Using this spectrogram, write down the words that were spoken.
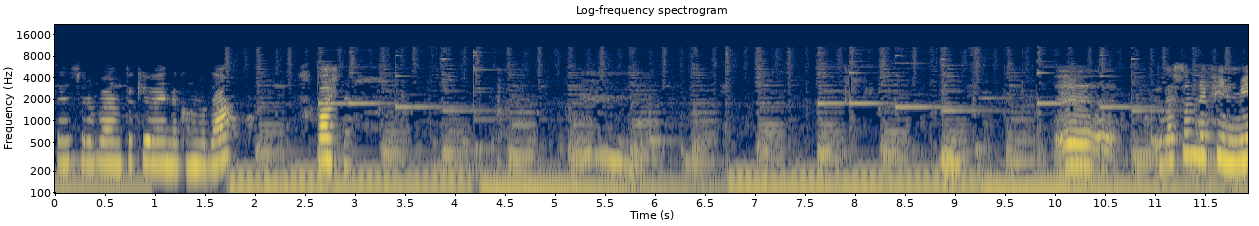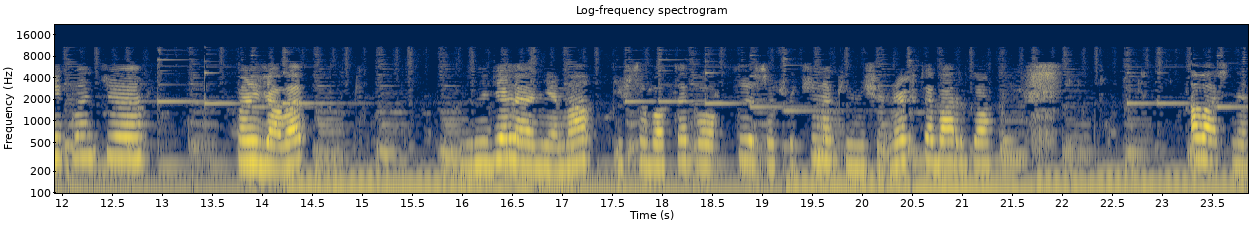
zainstalowałem takiego jednego moda. Właśnie. Yy, następny filmik będzie poniedziałek. W niedzielę nie ma i w sobotę, bo tu jest odcinek i mi się nie chce bardzo. A właśnie,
